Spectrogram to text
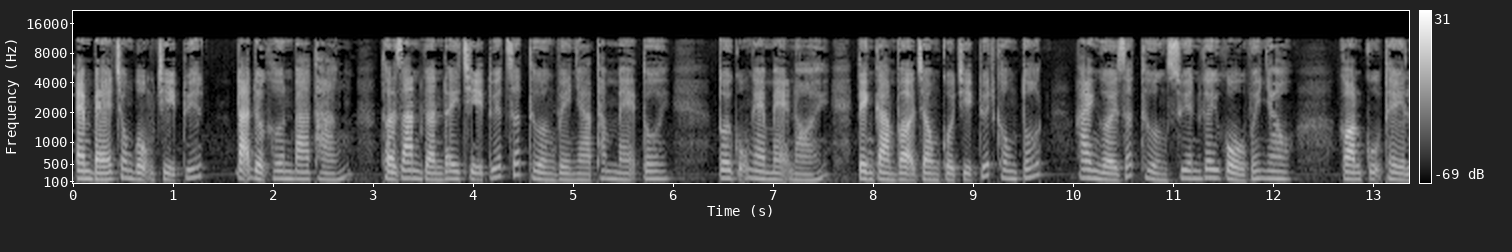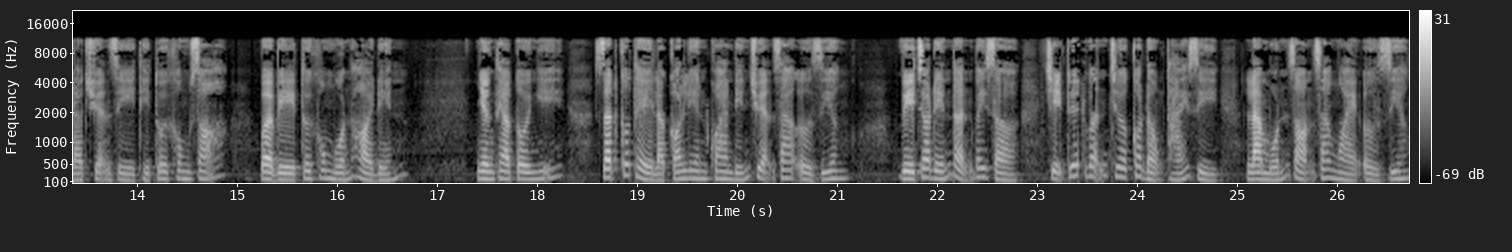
Em bé trong bụng chị Tuyết đã được hơn 3 tháng. Thời gian gần đây chị Tuyết rất thường về nhà thăm mẹ tôi. Tôi cũng nghe mẹ nói, tình cảm vợ chồng của chị Tuyết không tốt. Hai người rất thường xuyên gây gổ với nhau. Còn cụ thể là chuyện gì thì tôi không rõ, bởi vì tôi không muốn hỏi đến. Nhưng theo tôi nghĩ, rất có thể là có liên quan đến chuyện ra ở riêng. Vì cho đến tận bây giờ, chị Tuyết vẫn chưa có động thái gì là muốn dọn ra ngoài ở riêng.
